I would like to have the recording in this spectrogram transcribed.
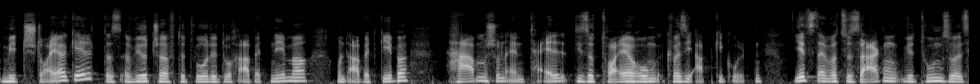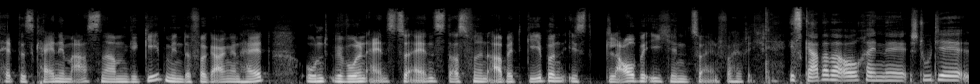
mit Steuergeld, das erwirtschaftet wurde durch Arbeitnehmer und Arbeitgeber, haben schon einen Teil dieser Teuerung quasi abgegolten. Jetzt einfach zu sagen, wir tun so, als hätte es keine Maßnahmen gegeben in der Vergangenheit und wir wollen eins zu eins das von den Arbeitgebern, ist, glaube ich, eine zu einfache Richtung. Es gab aber auch eine Studie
